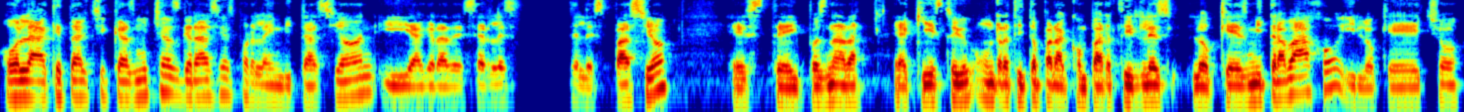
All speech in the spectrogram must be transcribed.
Hola, ¿qué tal chicas? Muchas gracias por la invitación y agradecerles el espacio. Este, y pues nada, aquí estoy un ratito para compartirles lo que es mi trabajo y lo que he hecho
